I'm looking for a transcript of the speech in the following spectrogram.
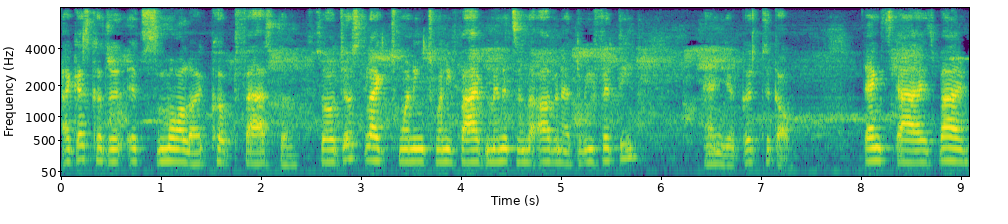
I guess because it, it's smaller, it cooked faster. So just like 20, 25 minutes in the oven at 350 and you're good to go. Thanks, guys. Bye.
